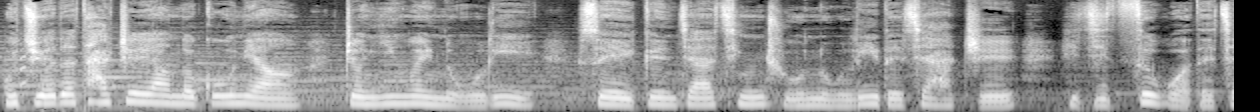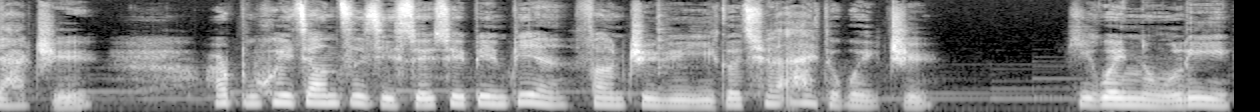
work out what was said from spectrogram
我觉得她这样的姑娘，正因为努力，所以更加清楚努力的价值以及自我的价值，而不会将自己随随便便放置于一个缺爱的位置。因为努力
